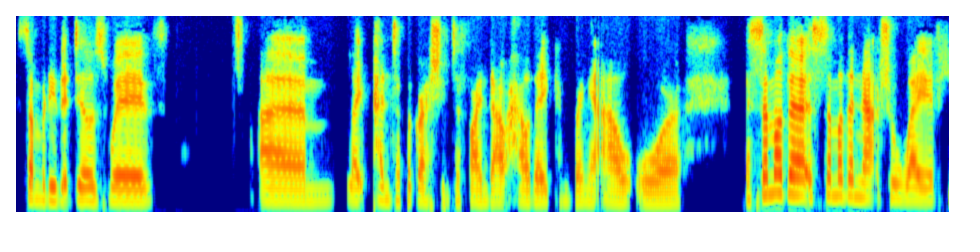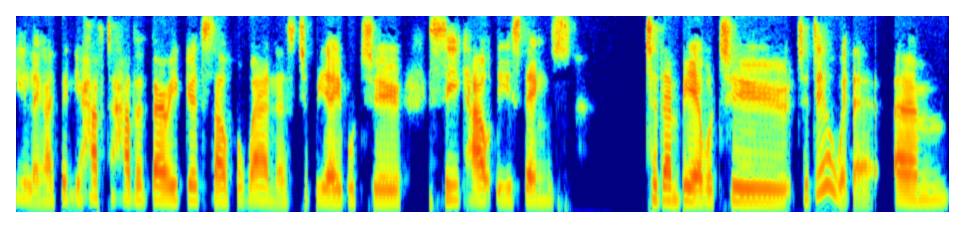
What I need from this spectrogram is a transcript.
somebody that deals with um, like pent up aggression to find out how they can bring it out, or some other some other natural way of healing. I think you have to have a very good self awareness to be able to seek out these things to then be able to to deal with it. Um,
